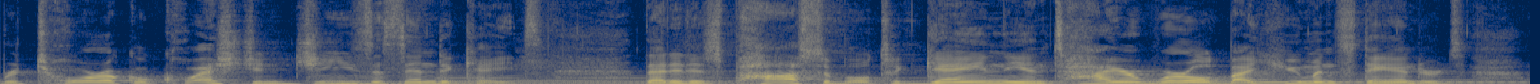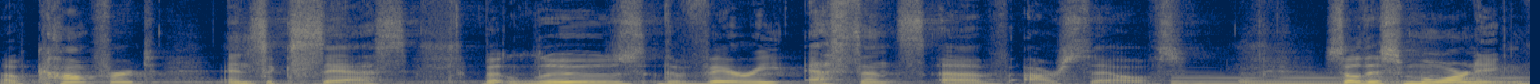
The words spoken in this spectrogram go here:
rhetorical question, Jesus indicates that it is possible to gain the entire world by human standards of comfort and success, but lose the very essence of ourselves. So this morning,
